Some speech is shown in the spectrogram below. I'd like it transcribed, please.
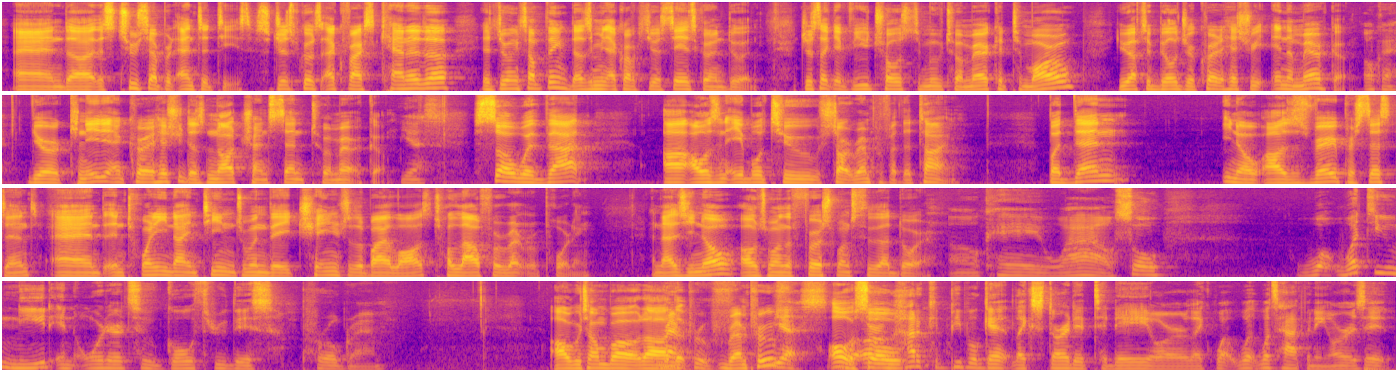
And uh, it's two separate entities. So just because Equifax Canada is doing something doesn't mean Equifax USA is going to do it. Just like if you chose to move to America tomorrow, you have to build your credit history in America. Okay. Your Canadian credit history does not transcend to America. Yes. So with that, uh, I wasn't able to start Rentproof at the time. But then, you know, I was very persistent, and in 2019 is when they changed the bylaws to allow for rent reporting. And as you know, I was one of the first ones through that door. Okay. Wow. So, what what do you need in order to go through this program? Are we talking about uh, rent proof. Rent proof? Yes. Oh, Or so how can people get like started today, or like what, what what's happening, or is it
